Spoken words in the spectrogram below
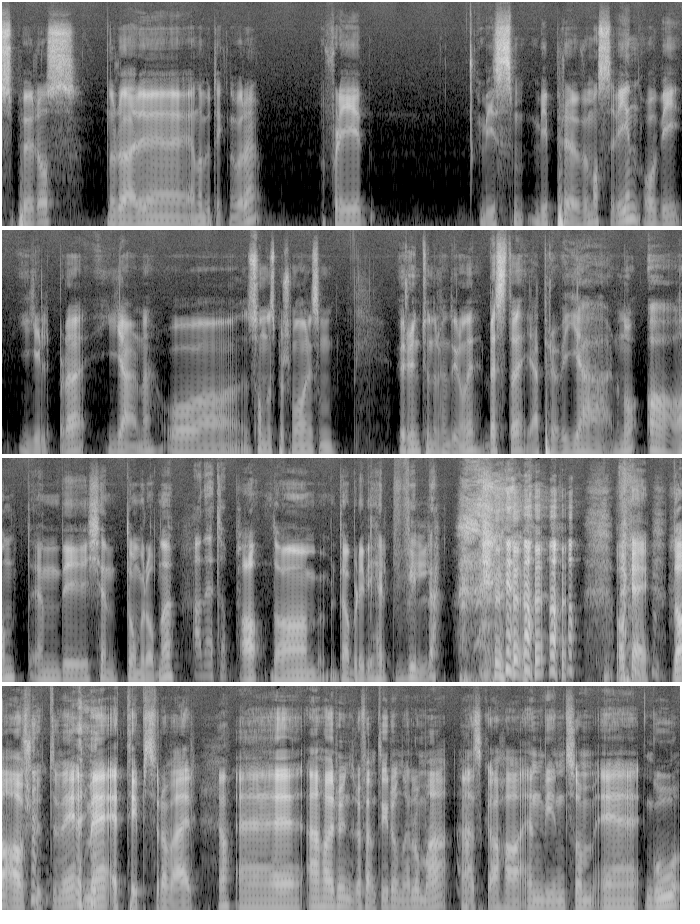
spør oss når du er i en av butikkene våre. Fordi vi, vi prøver masse vin, og vi hjelper deg gjerne. Og sånne spørsmål liksom rundt 150 kroner. Beste, jeg prøver gjerne noe annet enn de kjente områdene. Ja, det er topp. Ja, da, da blir vi helt ville. Ok, da avslutter vi med et tips fra hver. Ja. Eh, jeg har 150 kroner i lomma. Ja. Jeg skal ha en vin som er god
